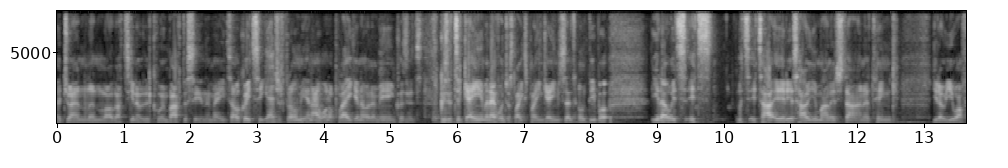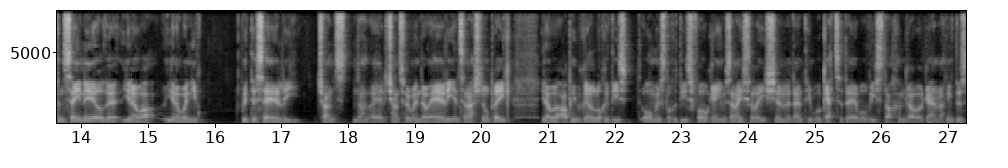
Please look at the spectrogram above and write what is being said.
adrenaline, a lot of that's you know they're coming back to seeing their mates. Oh, great to see, yeah, just throw me in, I want to play, you know what I mean? Because it's because it's a game, and everyone just likes playing games, don't they? But you know it's it's it's it's how it is how you manage that, and I think you know you often say Neil that you know uh, you know when you with this early chance early transfer window early international break. You know are people going to look at these almost look at these four games in isolation and then think we'll get to there we'll restock and go again? I think there's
